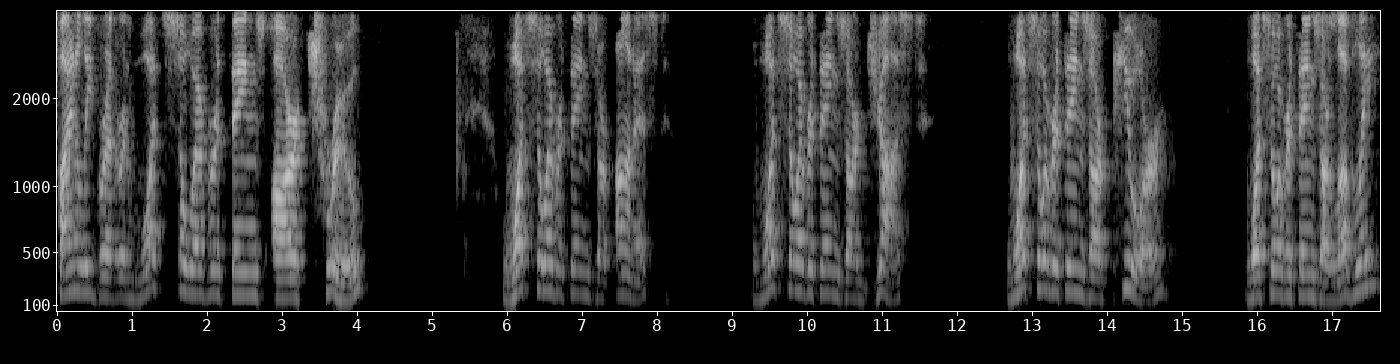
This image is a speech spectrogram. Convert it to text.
Finally, brethren, whatsoever things are true, whatsoever things are honest, whatsoever things are just, whatsoever things are pure, whatsoever things are lovely,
